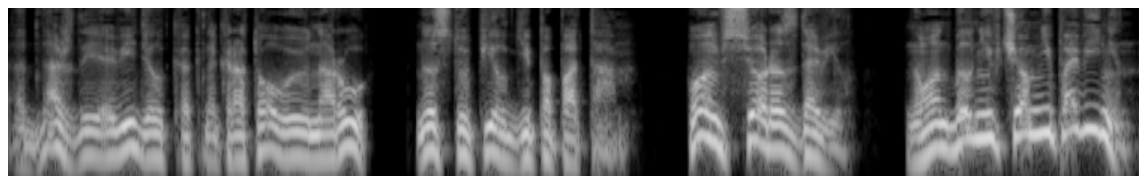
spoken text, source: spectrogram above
Однажды я видел, как на кротовую нору наступил гипопотам. Он все раздавил, но он был ни в чем не повинен.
